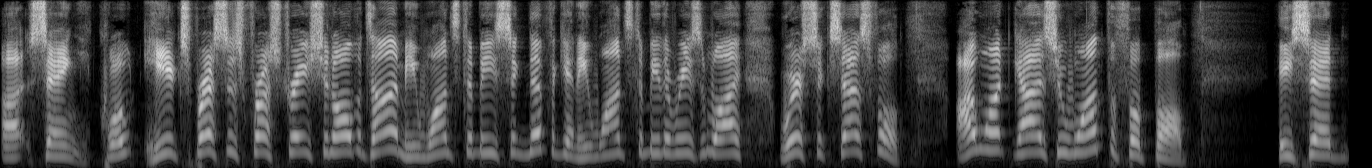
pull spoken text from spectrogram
uh, saying, quote, he expresses frustration all the time. He wants to be significant. He wants to be the reason why we're successful. I want guys who want the football. He said,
